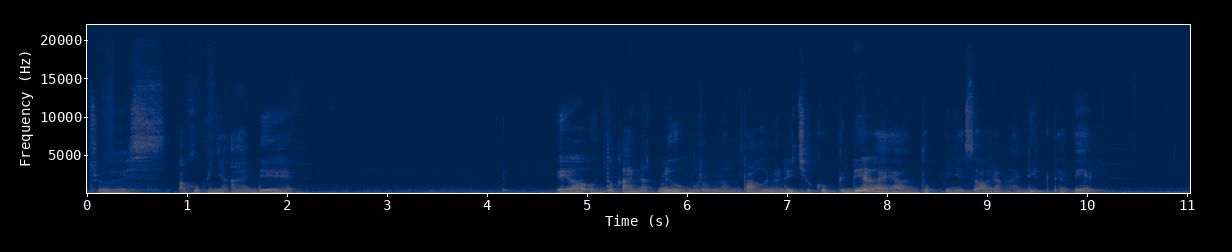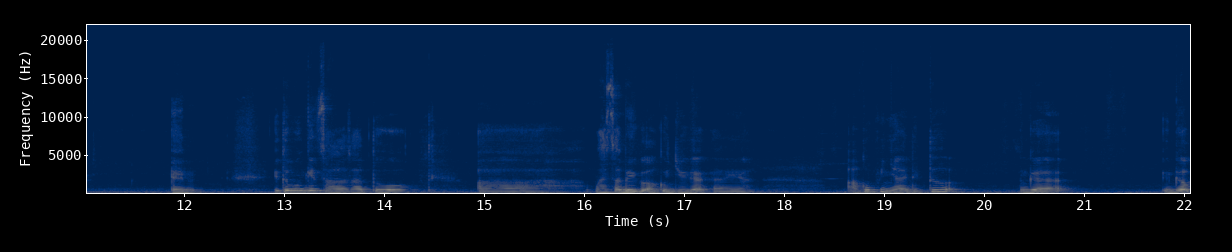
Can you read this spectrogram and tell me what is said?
Terus aku punya adik. Ya untuk anak di umur 6 tahun udah cukup gede lah ya untuk punya seorang adik. Tapi and itu mungkin salah satu uh, masa bego aku juga kali ya. Aku punya adik tuh nggak nggak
